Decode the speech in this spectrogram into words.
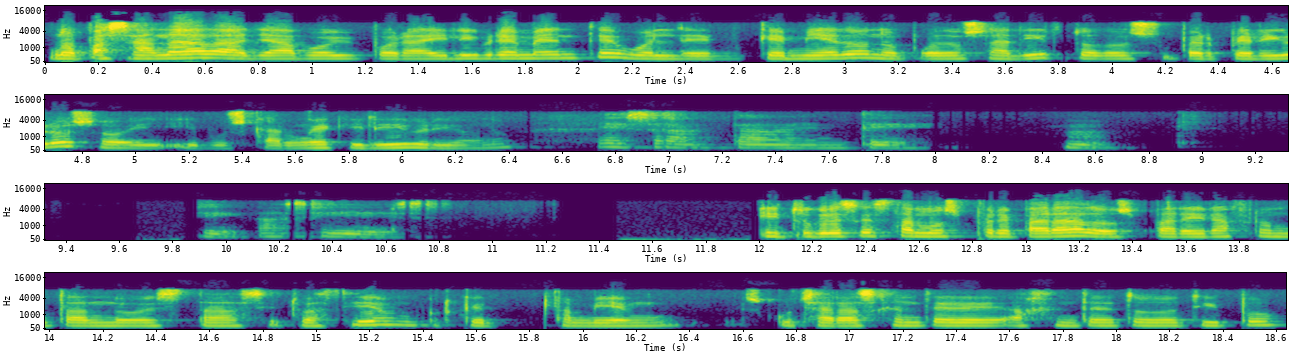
no pasa nada, ya voy por ahí libremente, o el de qué miedo, no puedo salir, todo es súper peligroso y, buscar un equilibrio, ¿no? Exactamente. Hmm. Sí, así es. ¿Y tú crees que estamos preparados para ir afrontando esta situación? Porque también escucharás gente a gente de todo tipo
